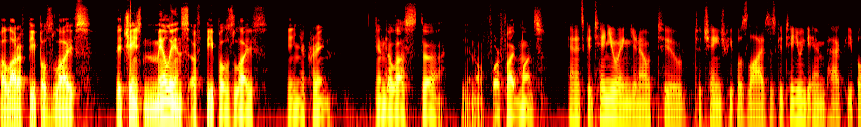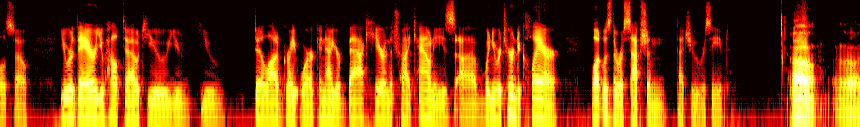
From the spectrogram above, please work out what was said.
a lot of people's lives. It changed millions of people's lives in Ukraine in the last uh, you know four or five months and it's continuing, you know, to to change people's lives. It's continuing to impact people. So you were there, you helped out, you you you did a lot of great work, and now you're back here in the Tri Counties. Uh, when you returned to Clare, what was the reception that you received? Oh, uh,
